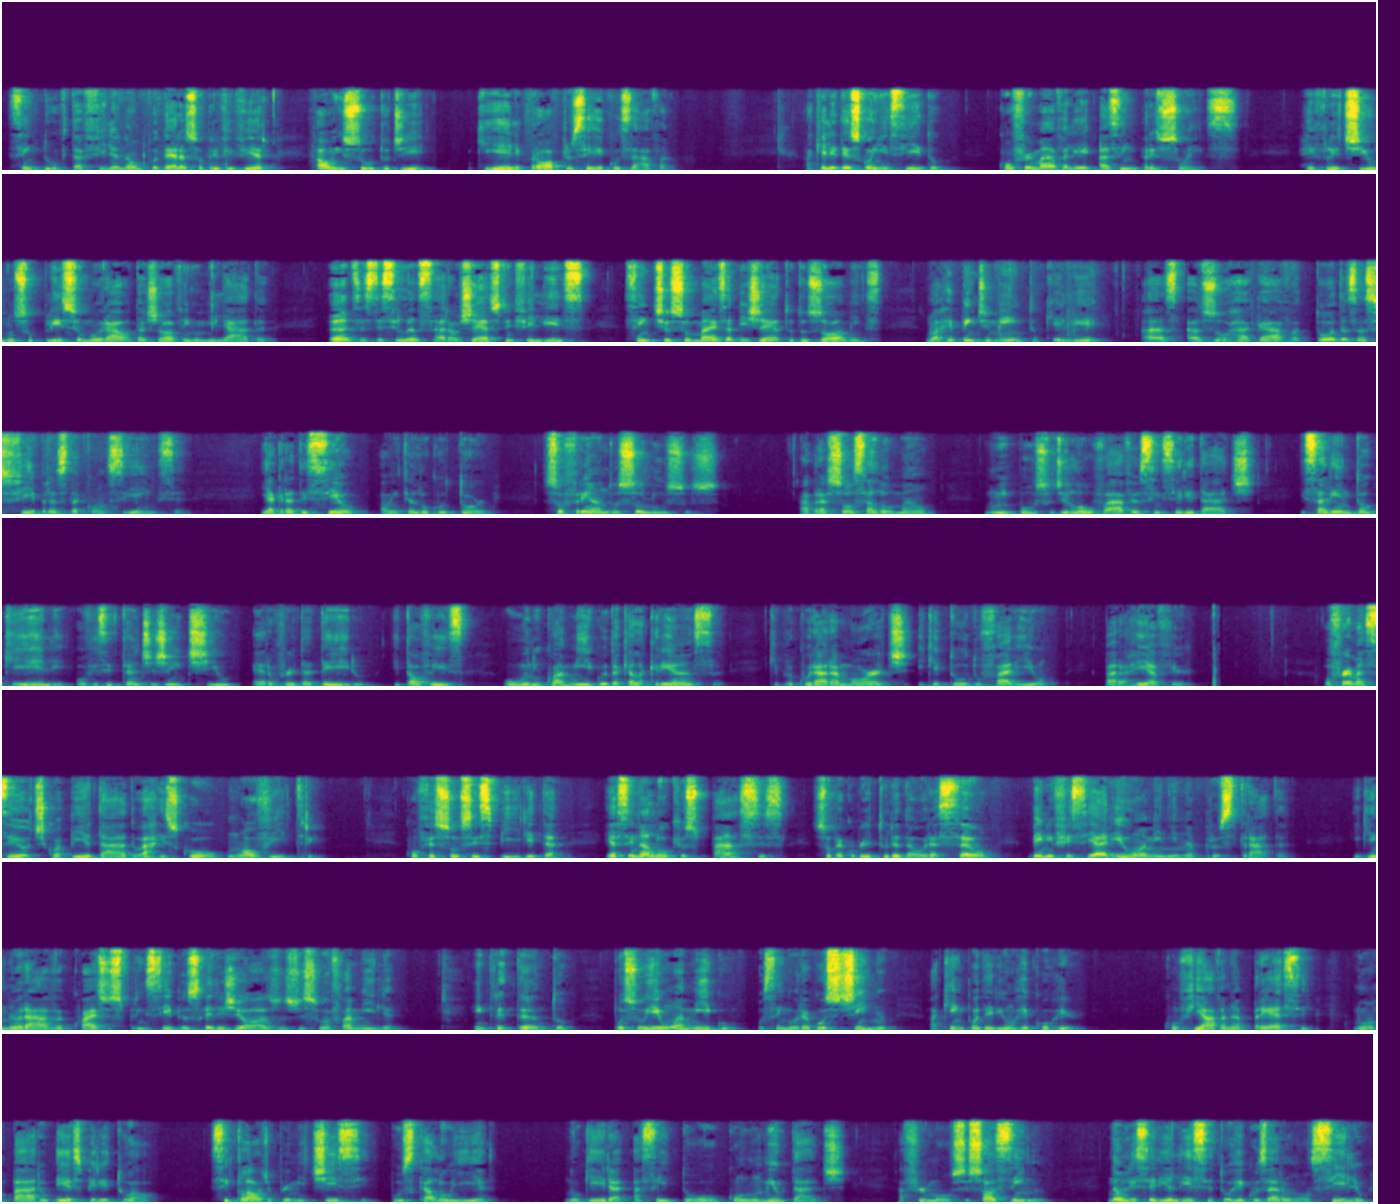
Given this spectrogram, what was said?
Sem dúvida, a filha não pudera sobreviver ao insulto de que ele próprio se recusava. Aquele desconhecido confirmava-lhe as impressões. Refletiu no suplício moral da jovem humilhada. Antes de se lançar ao gesto infeliz, sentiu-se o mais abjeto dos homens, no arrependimento que lhe azorragava todas as fibras da consciência, e agradeceu ao interlocutor, sofreando soluços. Abraçou Salomão, num impulso de louvável sinceridade, e salientou que ele, o visitante gentil, era o verdadeiro e talvez o único amigo daquela criança que procurara a morte e que tudo fariam para reaver. O farmacêutico apiedado arriscou um alvitre. Confessou-se espírita e assinalou que os passes, sob a cobertura da oração, beneficiariam a menina prostrada. Ignorava quais os princípios religiosos de sua família. Entretanto, possuía um amigo, o senhor Agostinho, a quem poderiam recorrer. Confiava na prece, no amparo espiritual. Se Cláudio permitisse, buscá-lo-ia. Nogueira aceitou com humildade. Afirmou-se sozinho, não lhe seria lícito recusar um auxílio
